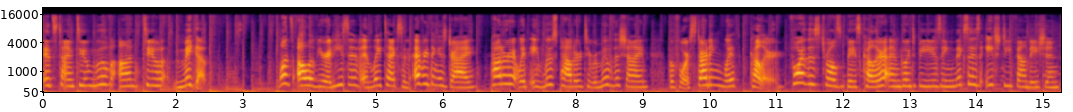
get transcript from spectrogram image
it's time to move on to makeup. Once all of your adhesive and latex and everything is dry, powder it with a loose powder to remove the shine before starting with color. For this troll's base color, I'm going to be using NYX's HD foundation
